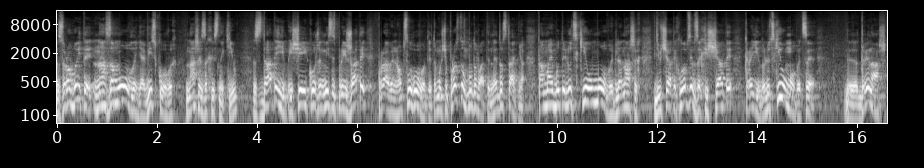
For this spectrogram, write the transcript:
зробити на замовлення військових наших захисників, здати їм і ще й кожен місяць приїжджати правильно обслуговувати, тому що просто збудувати недостатньо. Там має бути людські умови для наших дівчат і хлопців захищати країну. Людські умови це е, дренаж.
